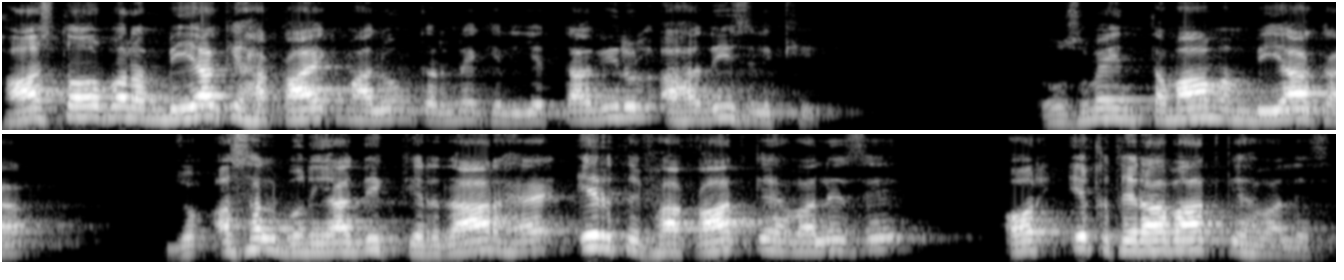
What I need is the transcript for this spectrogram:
خاص طور پر امبیا کے حقائق معلوم کرنے کے لیے تعویل الحدیث لکھی، تو اس میں ان تمام امبیا کا جو اصل بنیادی کردار ہے ارتفاقات کے حوالے سے اور اقترابات کے حوالے سے۔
